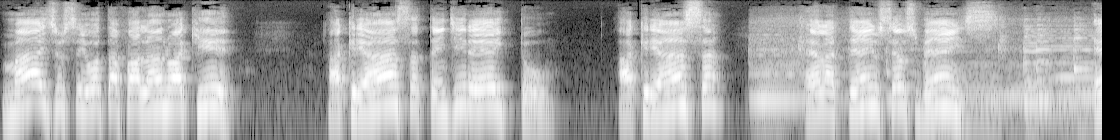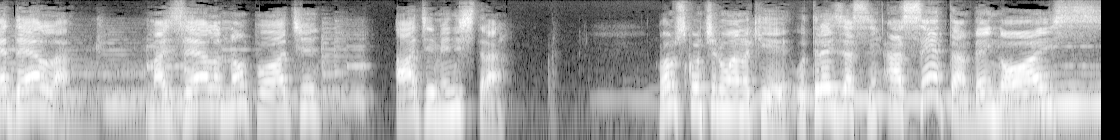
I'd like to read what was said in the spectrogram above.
Mas o Senhor está falando aqui. A criança tem direito A criança, ela tem os seus bens, é dela, mas ela não pode administrar. Vamos continuando aqui. O 3 diz assim: Assim também nós,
